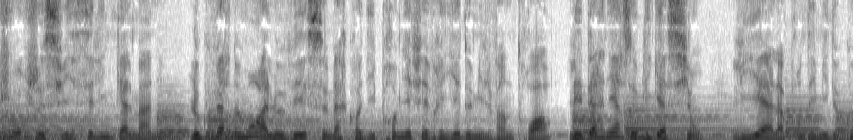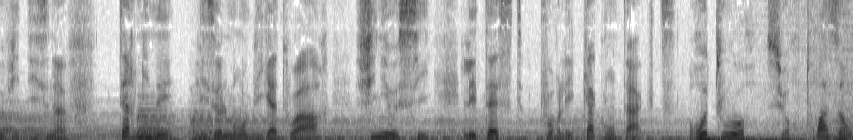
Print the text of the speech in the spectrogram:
Bonjour, je suis Céline Kalman. Le gouvernement a levé ce mercredi 1er février 2023 les dernières obligations liées à la pandémie de Covid-19. Terminé l'isolement obligatoire, fini aussi les tests pour les cas contacts. Retour sur trois ans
